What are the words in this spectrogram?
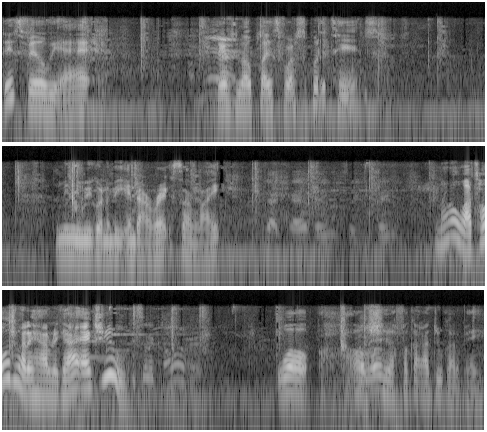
this field we at, there's no place for us to put a tent. Meaning we're gonna be in direct sunlight. You got cash in, so you can take it? No, I told you I didn't have any guy. I asked you. It's in a car. Well, oh Hello? shit, I forgot I do gotta pay.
